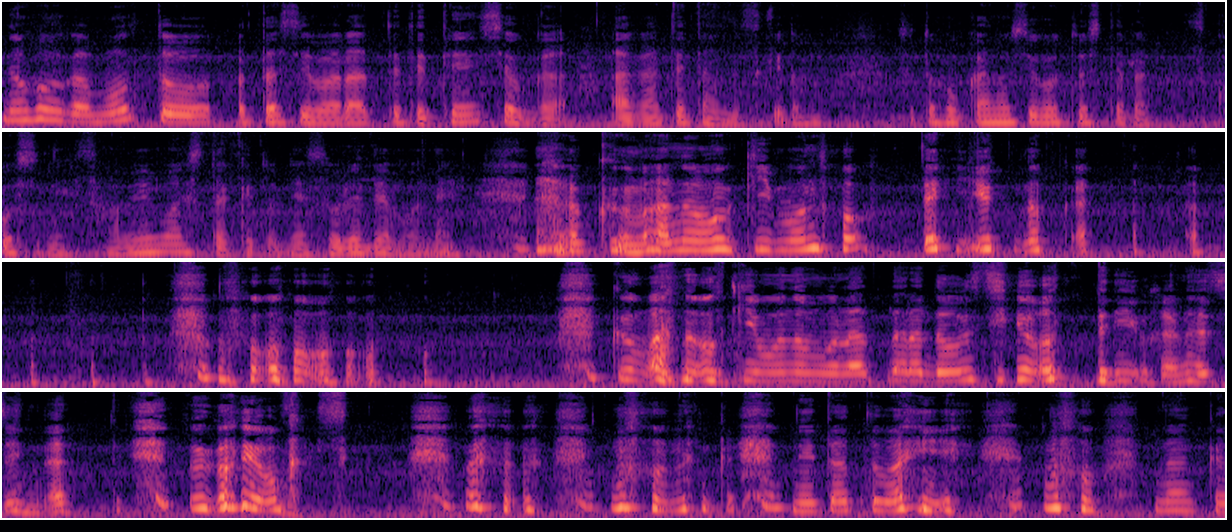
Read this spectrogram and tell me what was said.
の方がもっと私笑っててテンションが上がってたんですけどちょっと他の仕事したら少しね冷めましたけどね。それでもねあの 熊の置物っていうのが。も う 熊の置物もらったらどうしようっていう話になってすごいおかしく。もうなんかネタとはいえもうなんか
